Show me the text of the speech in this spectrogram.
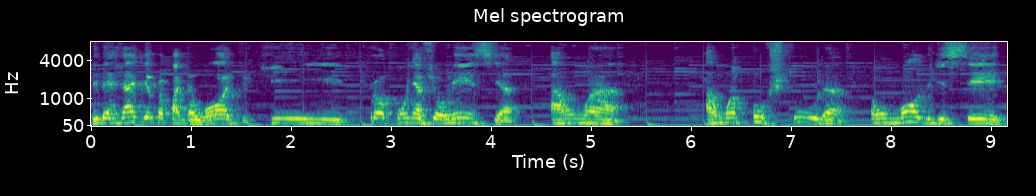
Liberdade é propagar o ódio que propõe a violência a uma, a uma postura, a um modo de ser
